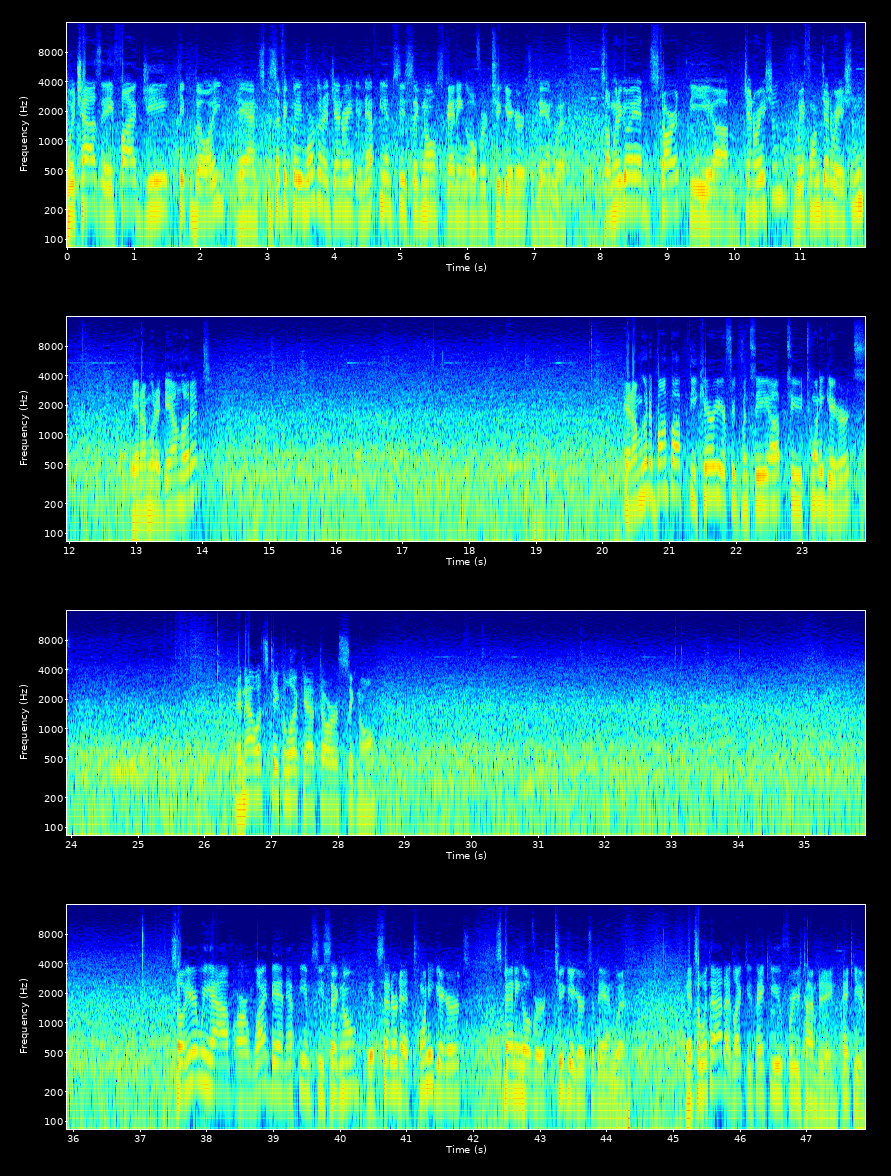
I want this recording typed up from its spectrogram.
which has a 5G capability. And specifically, we're going to generate an FBMC signal spanning over 2 gigahertz of bandwidth. So I'm going to go ahead and start the um, generation, waveform generation, and I'm going to download it. And I'm going to bump up the carrier frequency up to 20 gigahertz. And now let's take a look at our signal. So here we have our wideband FBMC signal. It's centered at 20 gigahertz, spanning over 2 gigahertz of bandwidth. And so with that, I'd like to thank you for your time today. Thank you.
